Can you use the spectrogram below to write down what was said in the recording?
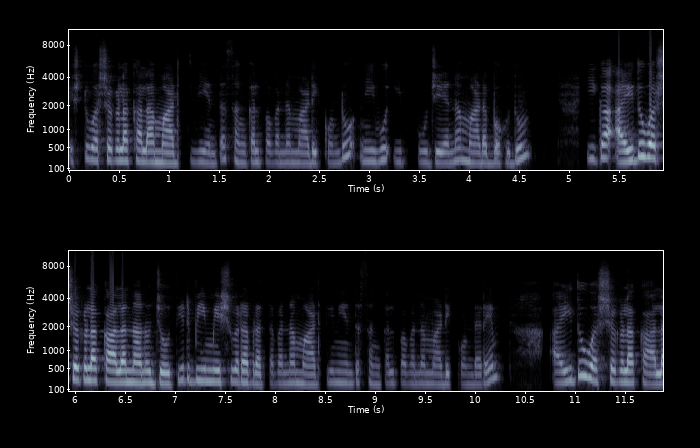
ಎಷ್ಟು ವರ್ಷಗಳ ಕಾಲ ಮಾಡ್ತೀವಿ ಅಂತ ಸಂಕಲ್ಪವನ್ನು ಮಾಡಿಕೊಂಡು ನೀವು ಈ ಪೂಜೆಯನ್ನು ಮಾಡಬಹುದು. ಈಗ ಐದು ವರ್ಷಗಳ ಕಾಲ ನಾನು ಜ್ಯೋತಿರ್ಭೀಮೇಶ್ವರ ವ್ರತವನ್ನು ಮಾಡ್ತೀನಿ ಅಂತ ಸಂಕಲ್ಪವನ್ನು ಮಾಡಿಕೊಂಡರೆ, ಐದು ವರ್ಷಗಳ ಕಾಲ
